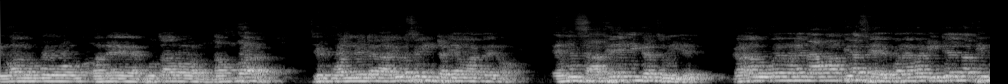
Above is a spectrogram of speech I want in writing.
એવા લોકો મને પોતાનો નંબર જે કોલ લેટર આવ્યો છે ઇન્ટરવ્યુ માટેનો, એની સાથે એની ઘર જોઈએ. ઘણા લોકોએ મને નામ આપ્યા છે, પણ એમાં ડિટેલ નથી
